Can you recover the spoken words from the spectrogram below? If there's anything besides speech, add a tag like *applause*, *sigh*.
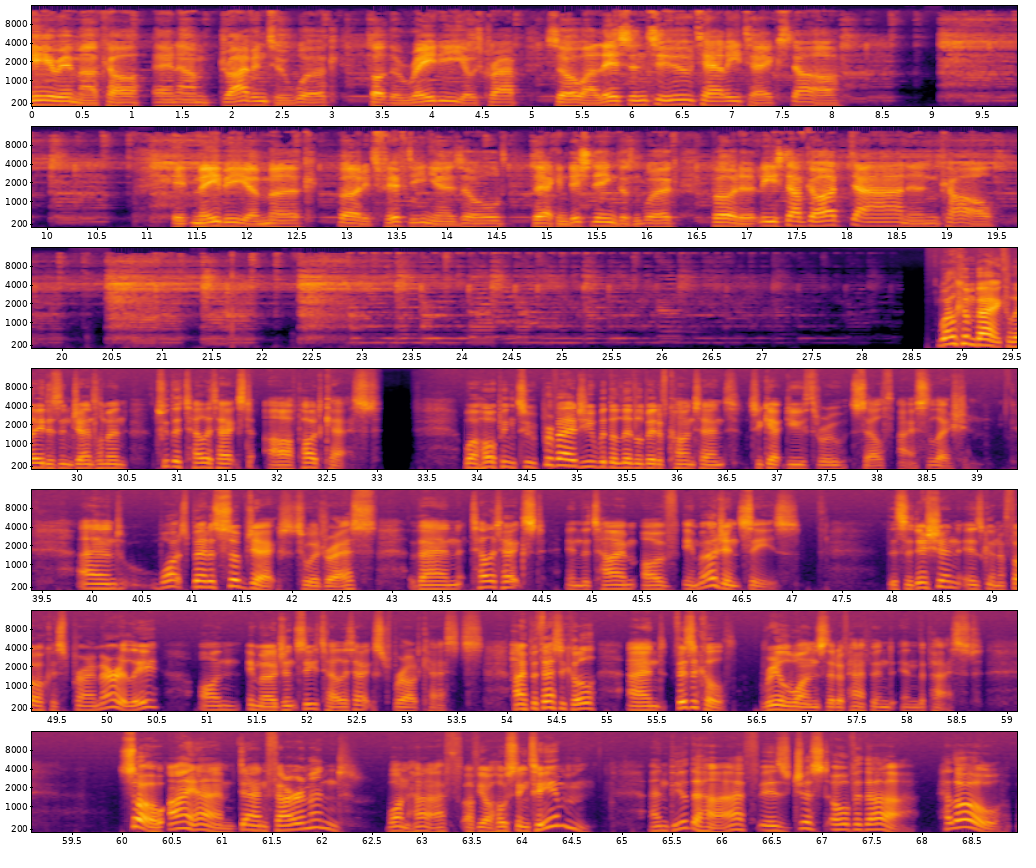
here in my car and I'm driving to work, but the radio's crap, so I listen to Teletext Star. It may be a Merc, but it's 15 years old. The air conditioning doesn't work, but at least I've got Dan and Carl. Welcome back, ladies and gentlemen, to the Teletext R podcast. We're hoping to provide you with a little bit of content to get you through self isolation. And what better subject to address than teletext in the time of emergencies? This edition is going to focus primarily on emergency teletext broadcasts, hypothetical and physical real ones that have happened in the past. So, I am Dan Farrimond, one half of your hosting team, and the other half is just over there. Hello.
